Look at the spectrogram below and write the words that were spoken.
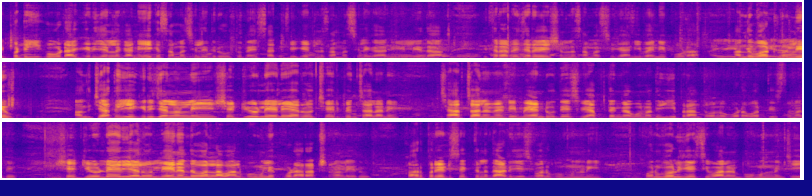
ఇప్పటికీ కూడా గిరిజనులకు అనేక సమస్యలు ఎదురవుతున్నాయి. సర్టిఫికేట్ల సమస్యలు కానీ లేదా ఇతర రిజర్వేషన్ల సమస్య కానీ ఇవన్నీ కూడా అందుబాటులో లేవు. అందుచేత ఈ గిరిజనుల్ని షెడ్యూల్డ్ ఏరియాలో చేర్పించాలని చేర్చాలనే డిమాండ్ దేశవ్యాప్తంగా ఉన్నది ఈ ప్రాంతంలో కూడా వర్తిస్తున్నది. షెడ్యూల్డ్ ఏరియాలో లేనందువల్ల వాళ్ళ భూములకు కూడా రక్షణ లేదు. కార్పొరేట్ శక్తులు దాడి చేసి వాళ్ళ భూములని కొనుగోలు చేసి వాళ్ళని భూముల నుంచి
